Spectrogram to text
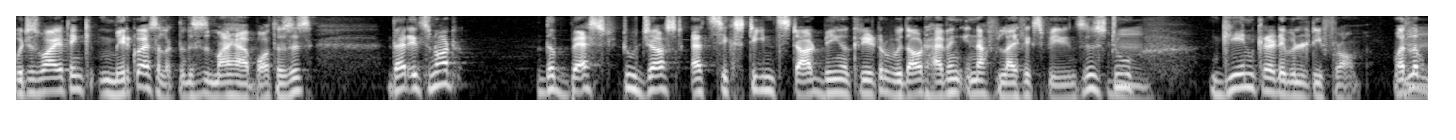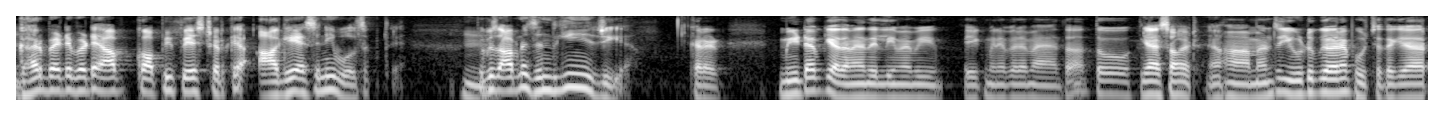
which is why I think मेरे को ऐसा लगता है this is my hypothesis that it's not the best to just at 16 start being a creator without having enough life experiences to gain credibility from मतलब घर बैठे बैठे आप कॉपी पेस्ट करके आगे ऐसे नहीं बोल सकते। बिकॉज़ आपने ज़िंदगी नहीं जी है। करेक्ट मीटअप किया था मैंने दिल्ली में भी एक महीने पहले मैं आया था तो या सॉ इट हाँ मैं उनसे यूट्यूब के बारे में पूछा था कि यार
